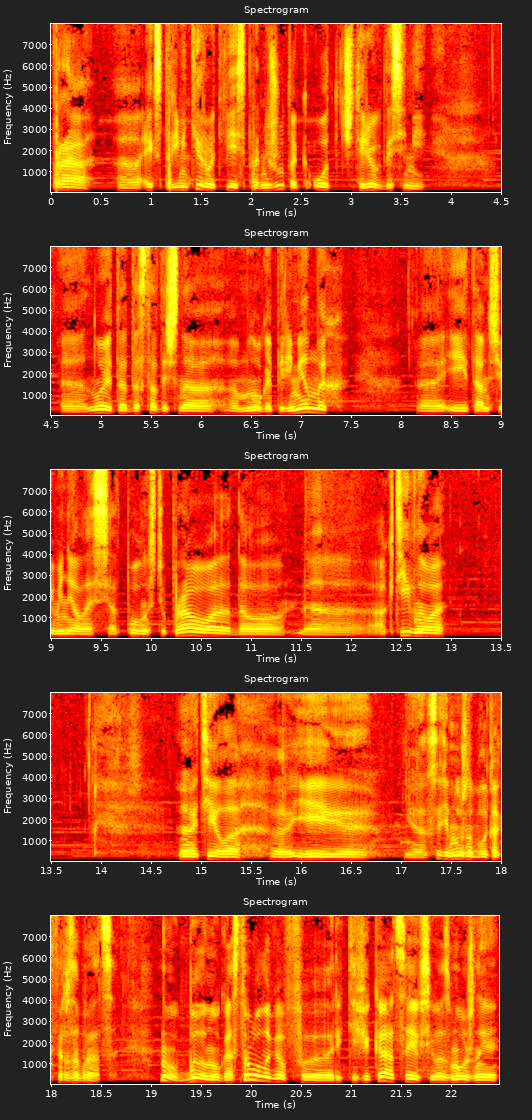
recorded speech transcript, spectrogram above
про Э, экспериментировать весь промежуток от 4 до 7. Э, Но ну, это достаточно э, много переменных, и там все менялось от полностью правого до активного тела, и с этим нужно было как-то разобраться. Ну, было много астрологов, ректификации всевозможные.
